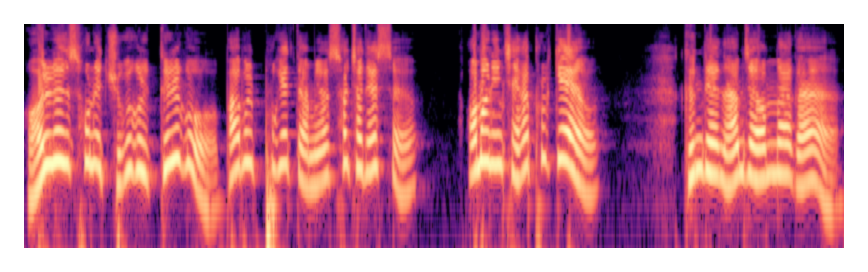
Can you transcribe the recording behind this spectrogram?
얼른 손에 주걱을 들고 밥을 푸겠다며 설쳐댔어요. 어머님 제가 풀게요. 근데 남자 엄마가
